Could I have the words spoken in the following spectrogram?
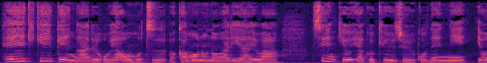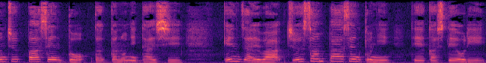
兵役経験がある親を持つ若者の割合は1995年に40%だったのに対し現在は13%に低下しており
